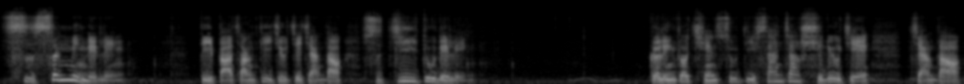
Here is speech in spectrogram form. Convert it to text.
赐生命的灵，第八章第九节讲到是基督的灵。格林多前书第三章十六节讲到，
